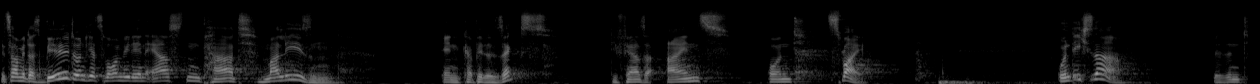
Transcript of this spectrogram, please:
Jetzt haben wir das Bild und jetzt wollen wir den ersten Part mal lesen. In Kapitel 6, die Verse 1 und 2. Und ich sah, wir sind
